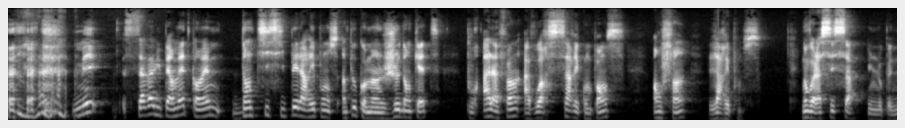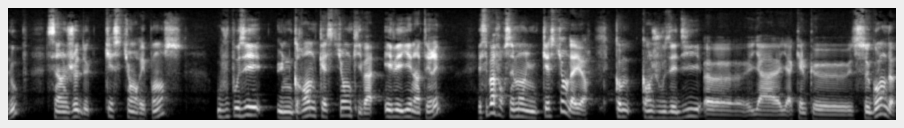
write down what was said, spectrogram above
mais ça va lui permettre quand même d'anticiper la réponse, un peu comme un jeu d'enquête, pour à la fin avoir sa récompense, enfin la réponse. Donc voilà, c'est ça une open loop. C'est un jeu de questions-réponses où vous posez une grande question qui va éveiller l'intérêt. Et c'est pas forcément une question d'ailleurs. Comme quand je vous ai dit euh, il, y a, quelques secondes,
